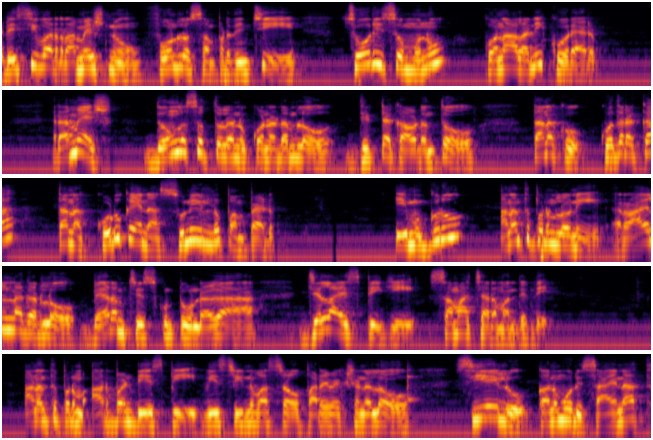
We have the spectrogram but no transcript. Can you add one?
రిసీవర్ రమేష్ను ఫోన్లో సంప్రదించి చోరీ సొమ్మును కొనాలని కోరారు. రమేష్ దొంగ సొత్తులను కొనడంలో దిట్ట కావడంతో తనకు కుదరక తన కొడుకైన సునీల్ను పంపాడు. ఈ ముగ్గురు అనంతపురంలోని రాయల్ నగర్లో బేరం చేసుకుంటూ ఉండగా జిల్లా ఎస్పీకి సమాచారం అందింది. Anantapuram urban DSP V Srinivasarao పర్యవేక్షణలో సిఐలు కనుమూరి సాయినాథ్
